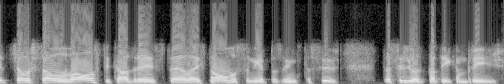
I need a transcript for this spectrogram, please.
ir caur savu valsti kādreiz spēlējis novus un iepazīstināts. Tas ir, tas ir ļoti patīkam brīži.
